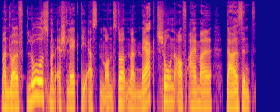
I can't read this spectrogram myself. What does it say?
man läuft los, man erschlägt die ersten Monster und man merkt schon auf einmal, da sind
